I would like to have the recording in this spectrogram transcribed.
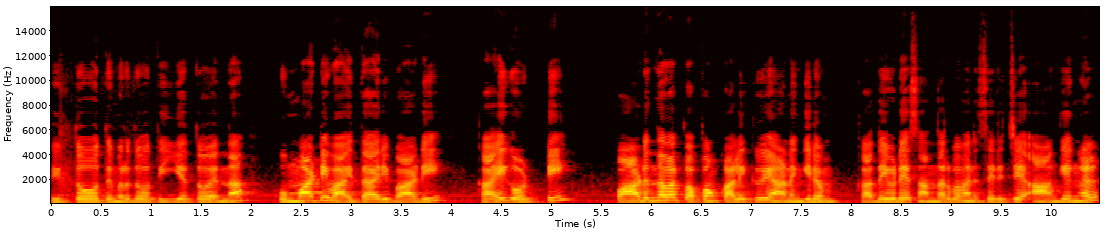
തിത്തോ തിമിർതോ തീയത്തോ എന്ന കുമ്മാട്ടി വായ്ത്താരി പാടി കൈകൊട്ടി പാടുന്നവർക്കൊപ്പം കളിക്കുകയാണെങ്കിലും കഥയുടെ സന്ദർഭമനുസരിച്ച് ആംഗ്യങ്ങൾ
